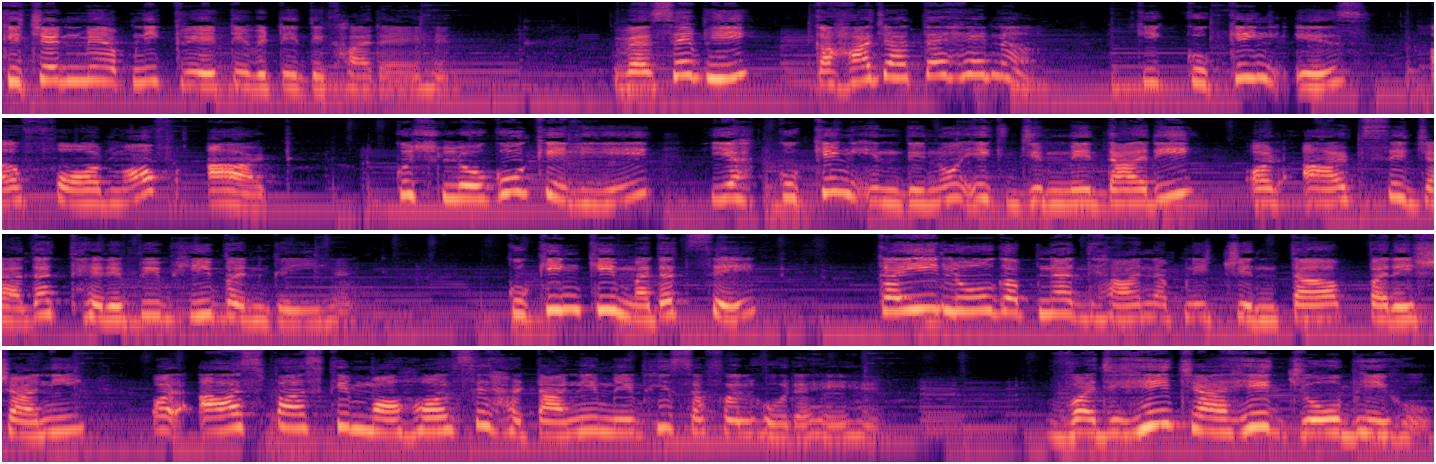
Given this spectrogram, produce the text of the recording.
किचन में अपनी क्रिएटिविटी दिखा रहे हैं। वैसे भी कहा जाता है ना कि cooking is a form of art कुछ लोगों के लिए यह कुकिंग इन दिनों एक ज़िम्मेदारी और आर्ट से ज़्यादा थेरेपी भी बन गई है। कुकिंग की मदद से कई लोग अपना ध्यान, अपनी चिंता, परेशानी और आसपास के माहौल से हटाने में भी सफल हो रहे हैं। वजहें चाहे जो भी हो,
